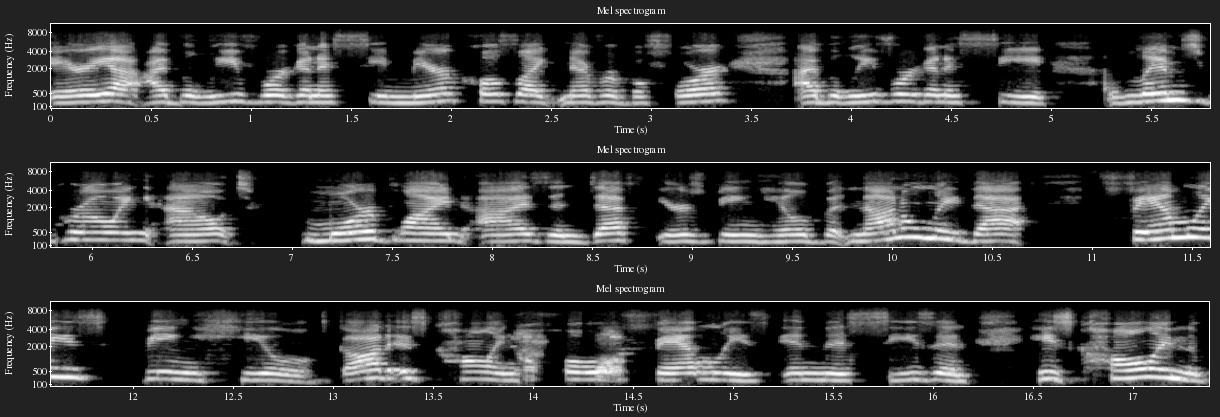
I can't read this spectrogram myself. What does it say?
area. I believe we're going to see miracles like never before. I believe we're going to see limbs growing out, more blind eyes and deaf ears being healed. But not only that, families being healed. God is calling whole families in this season. He's calling the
